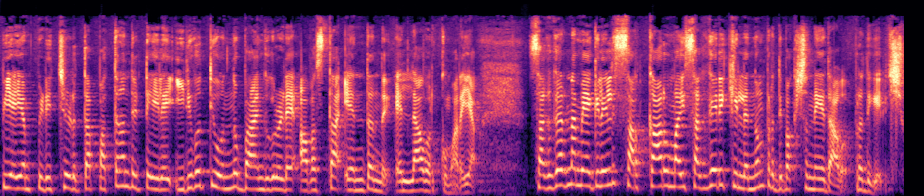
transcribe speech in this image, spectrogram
പി ഐ എം പിടിച്ചെടുത്ത പത്തനംതിട്ടയിലെ ഇരുപത്തിയൊന്ന് ബാങ്കുകളുടെ അവസ്ഥ എന്തെന്ന് എല്ലാവർക്കും അറിയാം. സഹകരണ മേഖലയിൽ സർക്കാരുമായി സഹകരിക്കില്ലെന്നും പ്രതിപക്ഷ നേതാവ് പ്രതികരിച്ചു.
